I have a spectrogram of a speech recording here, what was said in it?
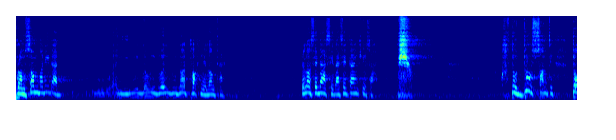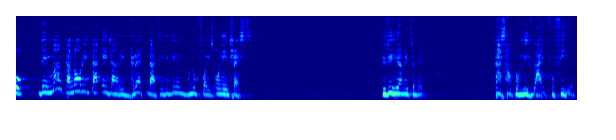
from somebody that uh, we don't, we not talk in a long time. The Lord said, that's it. I said, thank you, sir. Whew have to do something. To the man cannot reach that age and regret that he didn't look for his own interest. Did you hear me today? That's how to live life fulfilled.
